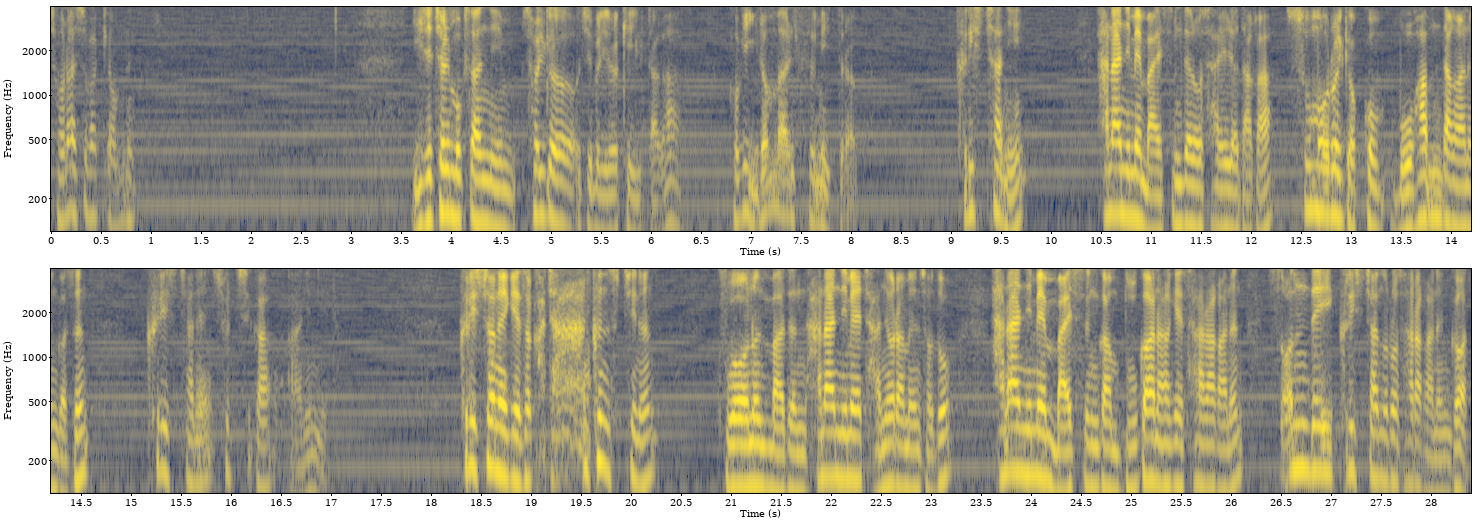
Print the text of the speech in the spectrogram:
전할 수밖에 없는 거예요. 이재철 목사님 설교집을 이렇게 읽다가 거기 이런 말씀이 있더라고요. 크리스찬이 하나님의 말씀대로 살려다가 수모를 겪고 모함당하는 것은 크리스찬의 수치가 아닙니다. 크리스천에게서 가장 큰 수치는 구원은 받은 하나님의 자녀라면서도 하나님의 말씀과 무관하게 살아가는 썬데이 크리스찬으로 살아가는 것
